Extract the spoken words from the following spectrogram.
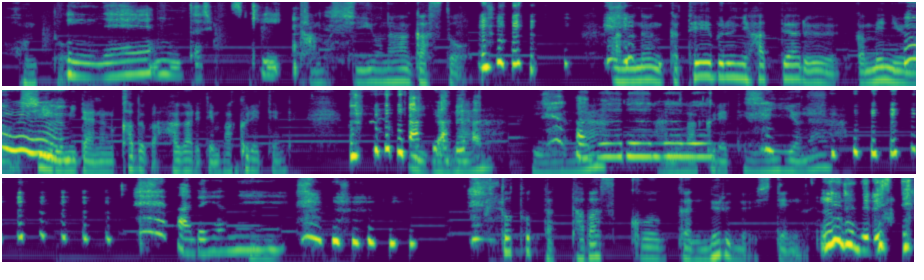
ほんと。いいね。うん、私も好き。楽しいよな、ガスト。あのなんかテーブルに貼ってあるメニューのシールみたいなの角が剥がれてまくれてんだよ。いいよな。いいよあな。るあるあるあまるくれてんのいいよな。あるよね。ふと取ったタバスコがヌルヌルしてんのよ。ぬるぬるしてる。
